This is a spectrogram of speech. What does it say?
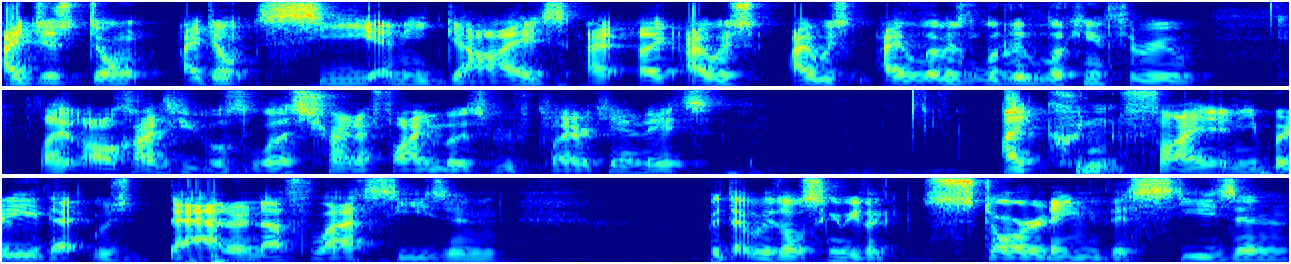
I just don't, I don't see any guys. I like I was, I was, I was literally looking through like all kinds of people's lists trying to find most improved player candidates. I couldn't find anybody that was bad enough last season, but that was also gonna be like starting this season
